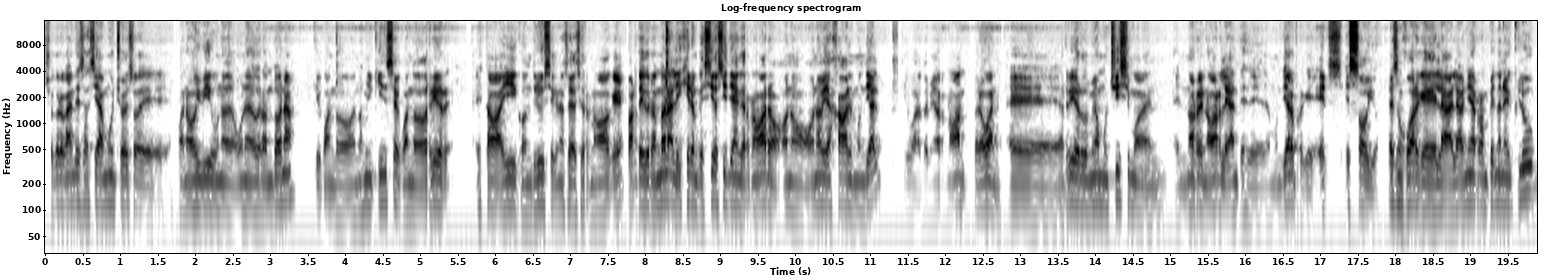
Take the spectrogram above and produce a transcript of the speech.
Yo creo que antes hacía mucho eso de. Bueno, hoy vi uno, uno de Grondona, que cuando en 2015, cuando River estaba ahí con Driussi, que no sabía si renovaba o qué. Parte de Grondona le dijeron que sí o sí tenía que renovar o, no, o no viajaba al mundial y bueno, terminó renovando. Pero bueno, eh, River durmió muchísimo en, no renovarle antes del Mundial porque es, es, obvio. Es un jugador que la, venía rompiendo en el club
